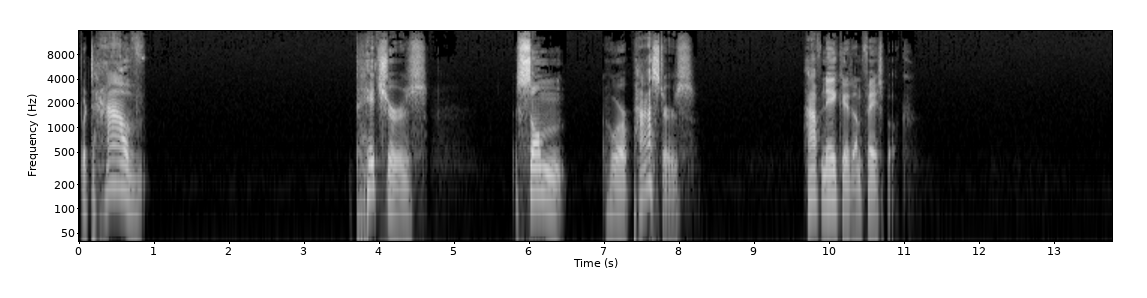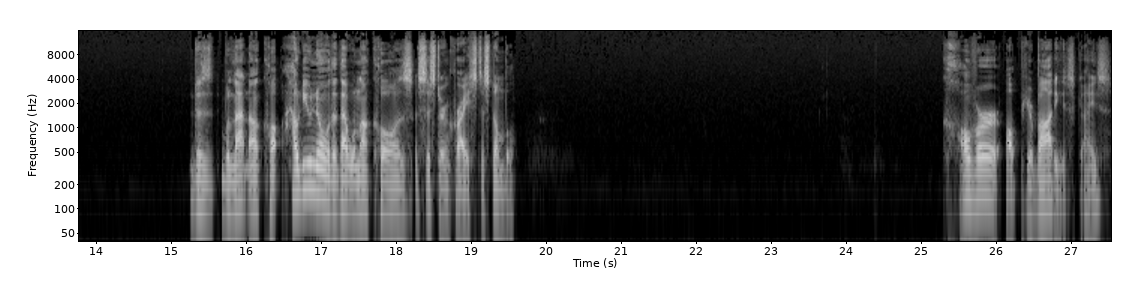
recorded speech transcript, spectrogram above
But to have pictures some who are pastors half naked on Facebook. Does will that not ca- how do you know that that will not cause a sister in Christ to stumble? Cover up your bodies, guys.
